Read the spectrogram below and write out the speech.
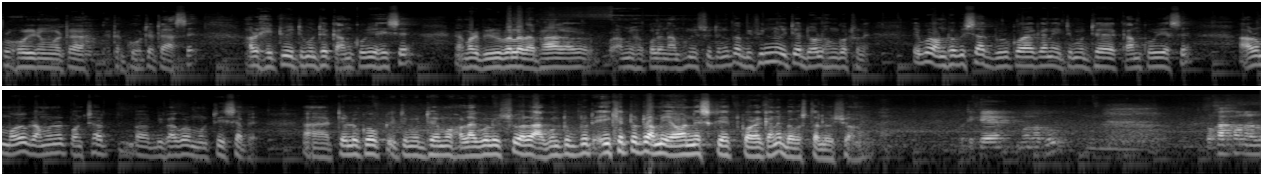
প্ৰহৰী নামৰ এটা এটা গোট এটা আছে। আৰু সেইটো ইতিমধ্যে কাম কৰি আহিছে। আমাৰ বিৰুবালা ৰাভাৰ আমি সকলোৱে নাম শুনিছোঁ। তেনেকুৱা বিভিন্ন এতিয়া দল সংগঠনে এইবোৰ অন্ধবিশ্বাস দূৰ কৰাৰ কাৰণে ইতিমধ্যে কাম কৰি আছে। আৰু ময়ো গ্ৰামোন্নয়ন পঞ্চায়ত বিভাগৰ মন্ত্ৰী হিচাপে তেওঁলোকক ইতিমধ্যে মই শলাগ লৈছোঁ আৰু আগন্তুক দিনত এই ক্ষেত্ৰতো আমি এৱাৰনেছ ক্ৰিয়েট কৰাৰ কাৰণে ব্যৱস্থা লৈছোঁ আমি। গতিকে মই ভাবোঁ প্ৰশাসন আৰু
